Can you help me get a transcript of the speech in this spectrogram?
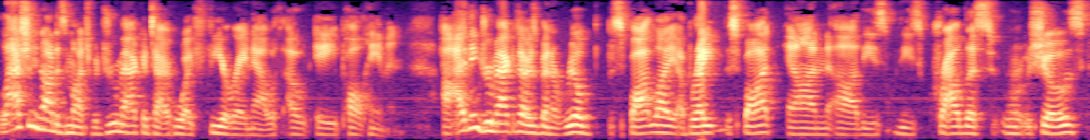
Lashley not as much, but Drew McIntyre, who I fear right now without a Paul Heyman. I think Drew McIntyre has been a real spotlight, a bright spot on uh, these these crowdless shows.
